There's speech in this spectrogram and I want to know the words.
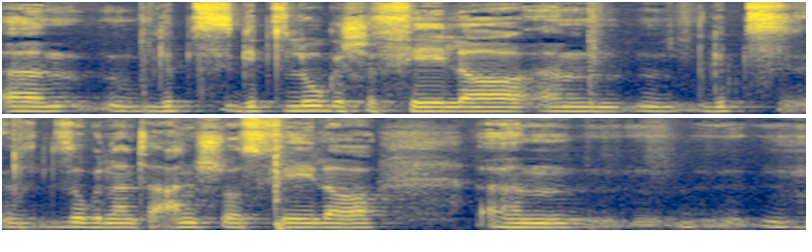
Ähm, Gibt es logische Fehler? Ähm, Gibt es sogenannte Anschlussfehler? Ähm,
